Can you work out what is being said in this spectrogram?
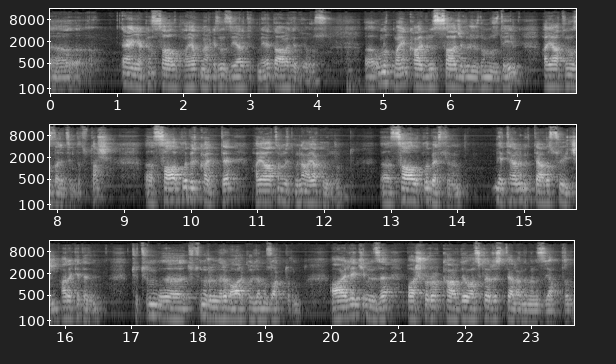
e, en yakın sağlık hayat merkezini ziyaret etmeye davet ediyoruz. E, unutmayın kalbiniz sadece vücudunuz değil, hayatınız da ritimde tutar. E, sağlıklı bir kalpte hayatın ritmine ayak uydurun. Sağlıklı beslenin. Yeterli miktarda su için, hareket edin. Tütün, e, tütün ürünleri ve alkolden uzak durun. Aile hekiminize başvurarak kardiyovasküler risk değerlendirmenizi yaptırın.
